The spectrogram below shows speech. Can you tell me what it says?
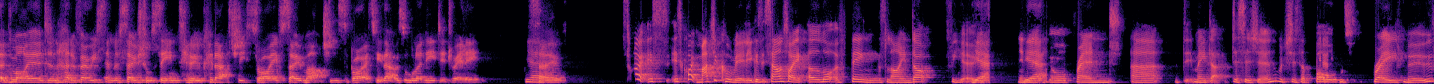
admired and had a very similar social scene to could actually thrive so much in sobriety. That was all I needed, really. Yeah. So it's quite it's it's quite magical, really, because it sounds like a lot of things lined up for you. Yeah. Yeah. Your friend uh, made that decision, which is a bold, yeah. brave move.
